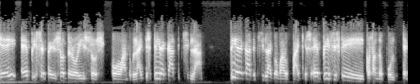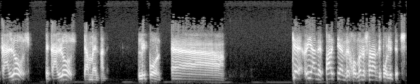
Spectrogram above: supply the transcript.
okay, έπεισε περισσότερο ίσως ο Ανδρουλάκη. Πήρε κάτι ψιλά. Πήρε κάτι ψιλά και ο Βαρουφάκη. Επίσης και η Κωνσταντοπούλου. Και καλός. Και καλός για μένα. Ναι. Λοιπόν. Α, και η ανεπάρκεια ενδεχομένως σαν αντιπολίτευση.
